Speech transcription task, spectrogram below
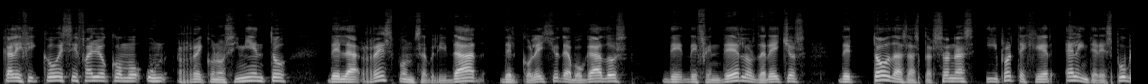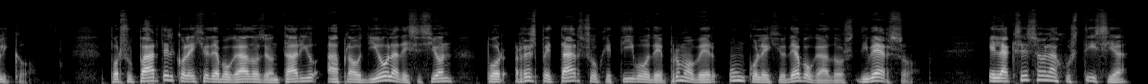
calificó ese fallo como un reconocimiento de la responsabilidad del Colegio de Abogados de defender los derechos de todas las personas y proteger el interés público. Por su parte, el Colegio de Abogados de Ontario aplaudió la decisión por respetar su objetivo de promover un colegio de abogados diverso. El acceso a la justicia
